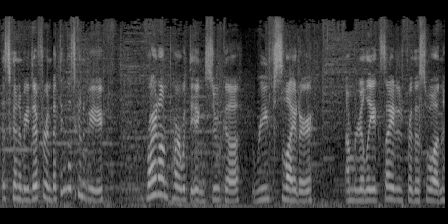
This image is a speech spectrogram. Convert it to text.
it's gonna be different. I think that's gonna be right on par with the Inkzooka, Reef Slider. I'm really excited for this one.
